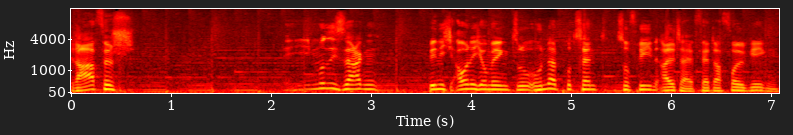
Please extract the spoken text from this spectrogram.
Grafisch, muss ich sagen, bin ich auch nicht unbedingt so 100% zufrieden. Alter, er fährt da voll gegen.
